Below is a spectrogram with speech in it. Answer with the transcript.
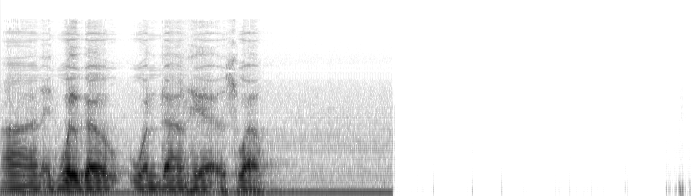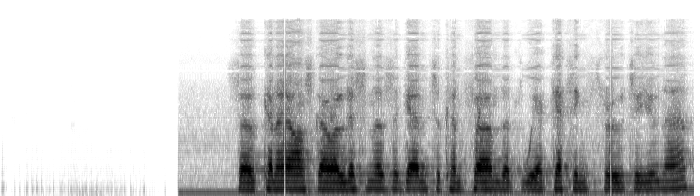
and it will go one down here as well. So can I ask our listeners again to confirm that we are getting through to you now?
